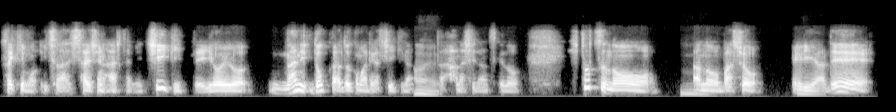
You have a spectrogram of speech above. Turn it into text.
さっきも一番最初に話したように、地域っていろいろ、何、どっからどこまでが地域なはい。んだ話なんですけど、一つの、うん。あ、の、場所、エリアで、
